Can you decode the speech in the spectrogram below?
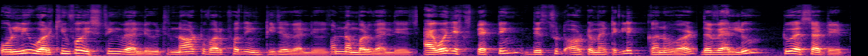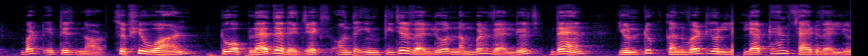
only working for string value. It not work for the integer values or number values. I was expecting this should automatically convert the value to assert it, but it is not. So if you want to apply the regex on the integer value or number values, then you need to convert your left hand side value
